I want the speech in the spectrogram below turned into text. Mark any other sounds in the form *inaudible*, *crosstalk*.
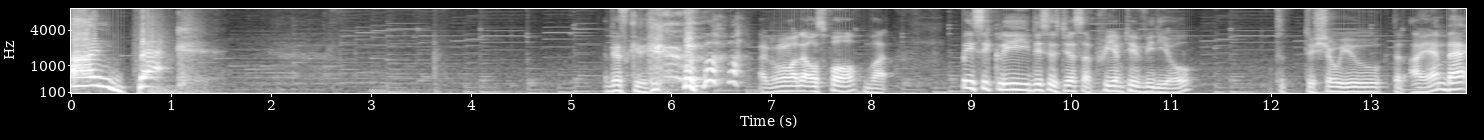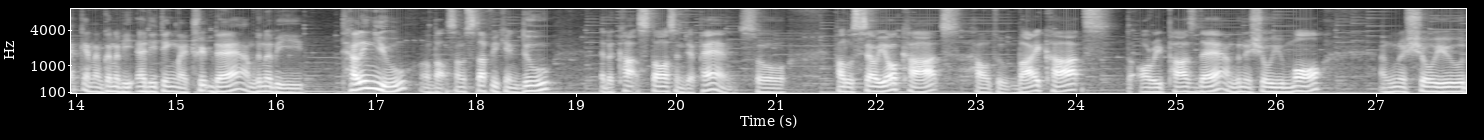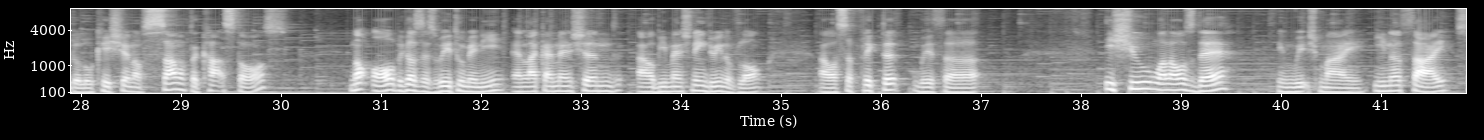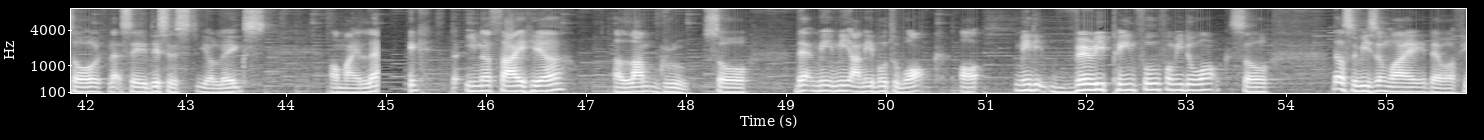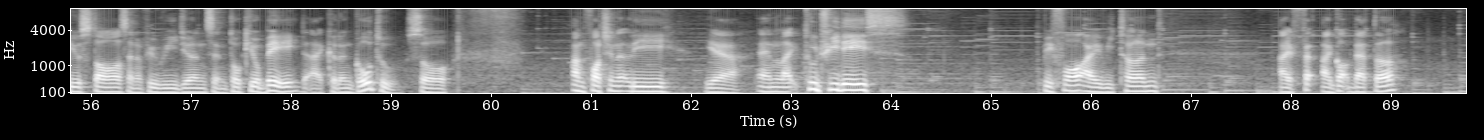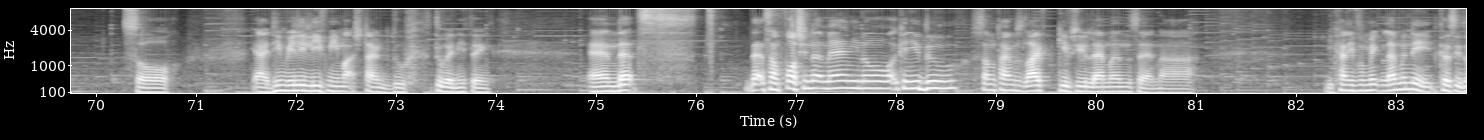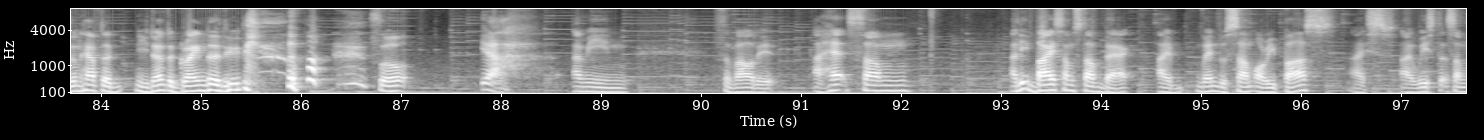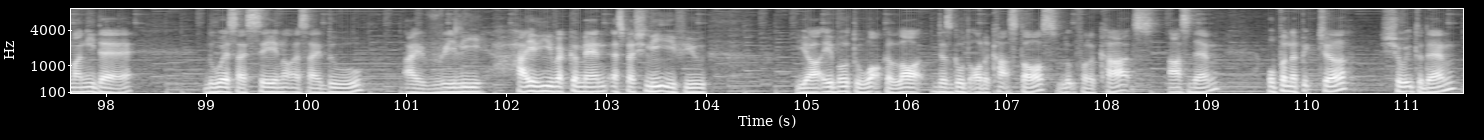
I'm back! Just kidding. *laughs* I don't know what that was for, but basically this is just a preemptive video to, to show you that I am back and I'm gonna be editing my trip there. I'm gonna be telling you about some stuff you can do at the card stores in Japan. So how to sell your cards, how to buy cards, the Oripas there. I'm going to show you more. I'm going to show you the location of some of the card stores. Not all because there's way too many. And like I mentioned, I'll be mentioning during the vlog, I was afflicted with a issue while I was there in which my inner thigh, so let's say this is your legs, on my leg, the inner thigh here, a lump grew. So that made me unable to walk or made it very painful for me to walk. So that's the reason why there were a few stores and a few regions in Tokyo Bay that I couldn't go to. So unfortunately, yeah. And like two, three days before I returned, I felt I got better. So yeah, it didn't really leave me much time to do *laughs* do anything. And that's that's unfortunate man, you know, what can you do? Sometimes life gives you lemons and uh, you can't even make lemonade because you don't have the you don't have the grinder *laughs* dude. So yeah I mean it's about it. I had some I did buy some stuff back. I went to some Oripas I, I wasted some money there. Do as I say not as I do. I really highly recommend especially if you you are able to walk a lot just go to all the card stores look for the cards ask them open a picture show it to them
